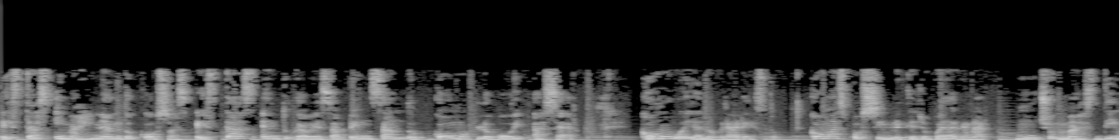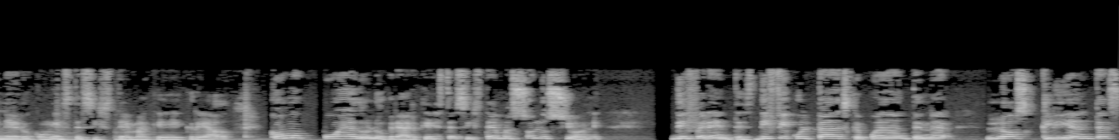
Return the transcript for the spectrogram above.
estás imaginando cosas, estás en tu cabeza pensando cómo lo voy a hacer. ¿Cómo voy a lograr esto? ¿Cómo es posible que yo pueda ganar mucho más dinero con este sistema que he creado? ¿Cómo puedo lograr que este sistema solucione diferentes dificultades que puedan tener los clientes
